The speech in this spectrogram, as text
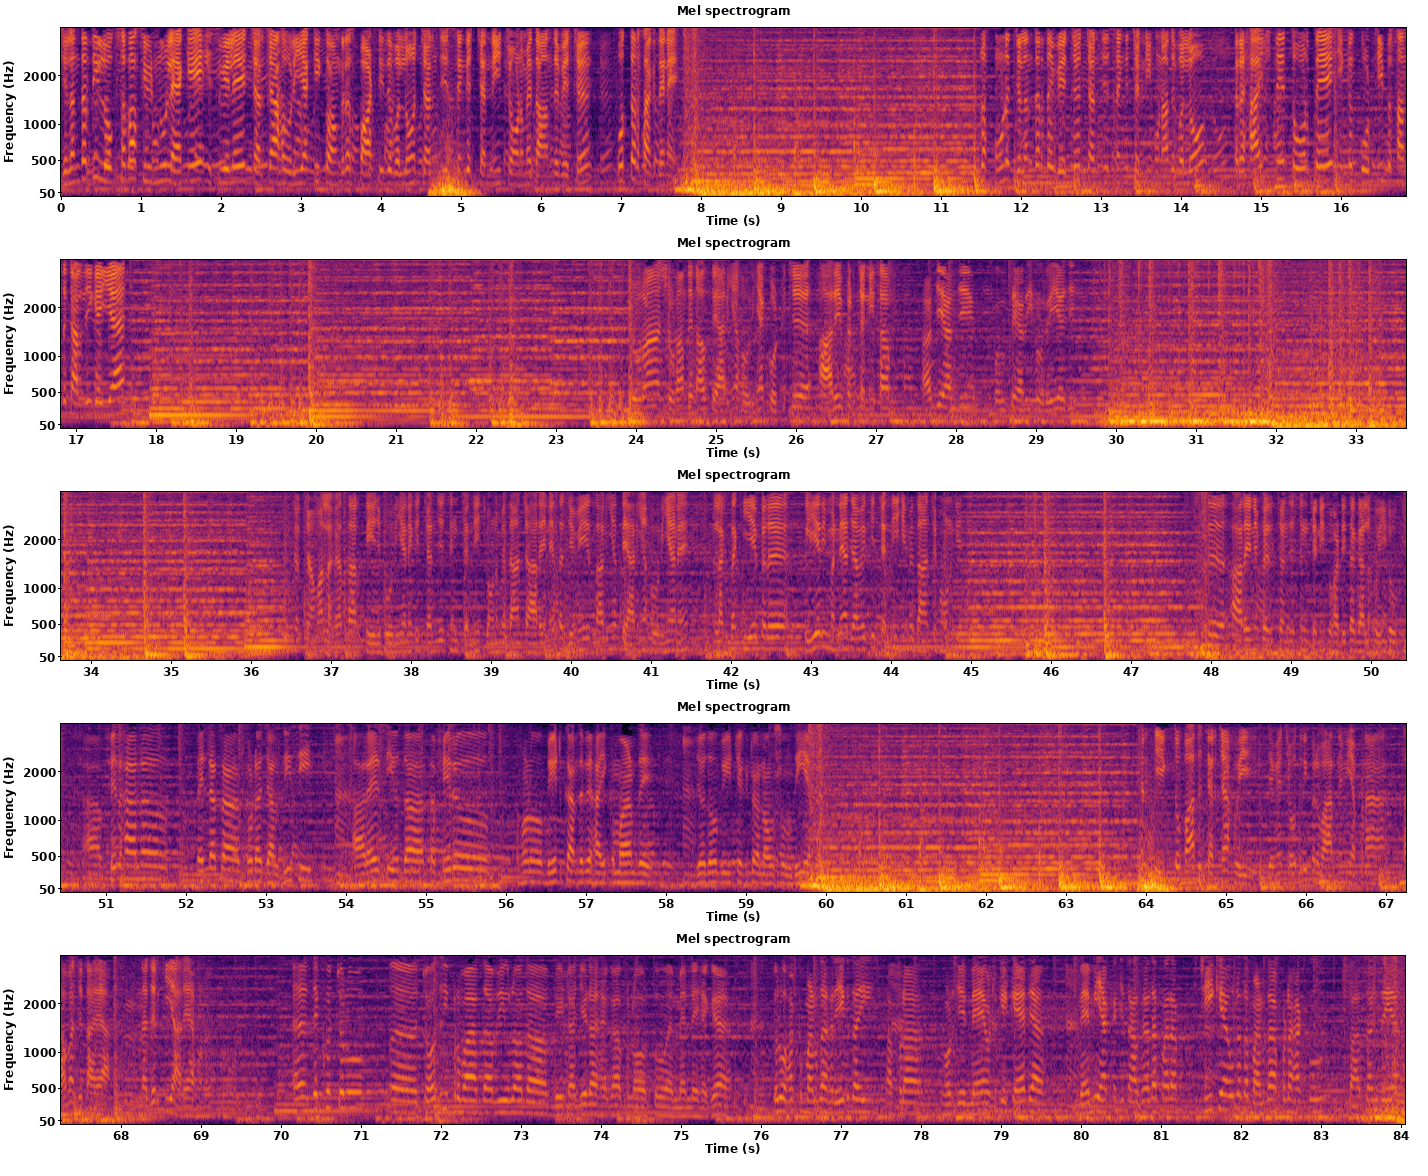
ਜਲੰਧਰ ਦੀ ਲੋਕ ਸਭਾ ਸੀਟ ਨੂੰ ਲੈ ਕੇ ਇਸ ਵੇਲੇ ਚਰਚਾ ਹੋ ਰਹੀ ਹੈ ਕਿ ਕਾਂਗਰਸ ਪਾਰਟੀ ਦੇ ਵੱਲੋਂ ਚਰਨਜੀਤ ਸਿੰਘ ਚੰਨੀ ਚੋਣ ਮੈਦਾਨ ਦੇ ਵਿੱਚ ਉਤਰ ਸਕਦੇ ਨੇ। ਹੁਣ ਜਲੰਧਰ ਦੇ ਵਿੱਚ ਚਰਨਜੀਤ ਸਿੰਘ ਚੰਨੀ ਹੁਣਾਂ ਦੇ ਵੱਲੋਂ ਰਿਹਾਇਸ਼ ਦੇ ਤੌਰ ਤੇ ਇੱਕ ਕੋਠੀ ਪਸੰਦ ਕਰ ਲਈ ਗਈ ਹੈ। ਜੋਰਾਂ ਸ਼ੋਰਾਂ ਦੇ ਨਾਲ ਤਿਆਰੀਆਂ ਹੋ ਰਹੀਆਂ, ਕੋਠੀ 'ਚ ਆ ਰਹੇ ਫਿਰ ਚੰਨੀ ਸਾਹਿਬ। ਹਾਂਜੀ ਹਾਂਜੀ ਫੁੱਲ ਤਿਆਰੀ ਹੋ ਰਹੀ ਹੈ ਜੀ। ਚਰਚਾਵਾਂ ਲਗਾਤਾਰ ਤੇਜ਼ ਹੋ ਰਹੀਆਂ ਨੇ ਕਿ ਚਰਨਜੀਤ ਸਿੰਘ ਚੰਨੀ ਚੋਣ ਮੈਦਾਨ 'ਚ ਆ ਰਹੇ ਨੇ। ਤਾਂ ਜਿਵੇਂ ਇਹ ਸਾਰੀਆਂ ਤਿਆਰੀਆਂ ਹੋ ਰਹੀਆਂ ਨੇ ਲੱਗਦਾ ਕਿ ਇਹ ਫਿਰ ਕਲੀਅਰ ਹੀ ਮੰਨਿਆ ਜਾਵੇ ਕਿ ਚੰਨੀ ਹੀ ਮੈਦਾਨ 'ਚ ਹੋਣਗੇ। ਆ ਰਹੇ ਨੇ ਫਿਰ ਚਰਨਜੀਤ ਸਿੰਘ ਚੰਨੀ ਤੁਹਾਡੀ ਤਾਂ ਗੱਲ ਹੋਈ ਹੋਊਗੀ। ਫਿਲਹਾਲ ਪਹਿਲਾਂ ਤਾਂ ਥੋੜਾ ਜਲਦੀ ਸੀ ਆ ਰਹੇ ਸੀ ਉਦਾਂ ਤਾਂ ਫਿਰ ਹੁਣ ਵੇਟ ਕਰਦੇ ਵੇ ਹਾਈ ਕਮਾਂਡ ਦੇ ਜਦੋਂ ਵੀ ਟਿਕਟ ਅਨਾਉਂਸ ਹੁੰਦੀ ਹੈ। ਫਿਰ ਕੇਕ ਤੋਂ ਬਾਅਦ ਚਰਚਾ ਹੋਈ ਜਿਵੇਂ ਚੌਧਰੀ ਪਰਿਵਾਰ ਨੇ ਵੀ ਆਪਣਾ ਦਾਅਵਾ ਜਤਾਇਆ। ਨਜ਼ਰ ਕੀ ਆ ਰਿਹਾ ਹੁਣ? ਦੇਖੋ ਚਲੋ ਚੌਧਰੀ ਪਰਿਵਾਰ ਦਾ ਵੀ ਉਹਨਾਂ ਦਾ ਬੇਟਾ ਜਿਹੜਾ ਹੈਗਾ ਫਲੋਰ ਤੋਂ ਐਮਐਲਏ ਹੈਗਾ। ਚਲੋ ਹੱਕ ਬਣਦਾ ਹਰੇਕ ਦਾ ਹੀ ਆਪਣਾ ਹੁਣ ਜੇ ਮੈਂ ਉੱਠ ਕੇ ਕਹਿ ਦਿਆਂ ਮੈਂ ਵੀ ਹੱਕ ਜਿਤਾ ਸਕਦਾ ਪਰ ਠੀਕ ਹੈ ਉਹਨਾਂ ਦਾ ਬਣਦਾ ਆਪਣਾ ਹੱਕ ਉਹ ਜਿਤਾ ਸਕਦੇ ਆ।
